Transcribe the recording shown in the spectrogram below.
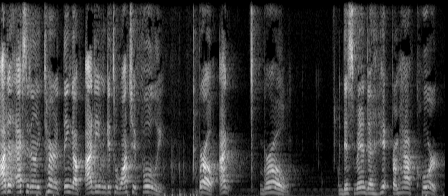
I didn't accidentally turn a thing up. I didn't even get to watch it fully. Bro, I bro. This man done hit from half court.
